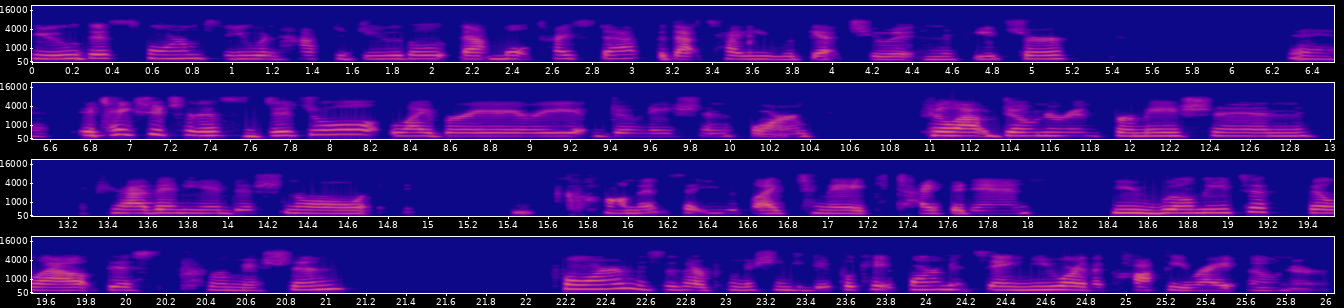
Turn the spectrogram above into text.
to this form so you wouldn't have to do the, that multi-step, but that's how you would get to it in the future. Eh, it takes you to this digital library donation form. Fill out donor information. If you have any additional comments that you would like to make, type it in. You will need to fill out this permission form. This is our permission to duplicate form. It's saying you are the copyright owner.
